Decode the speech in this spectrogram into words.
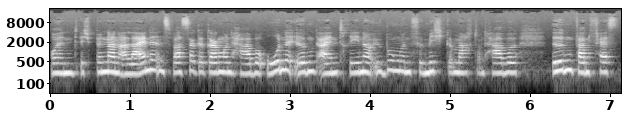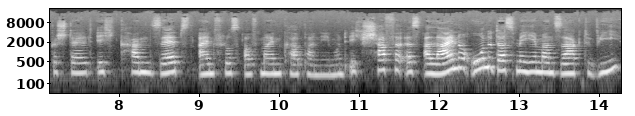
Und ich bin dann alleine ins Wasser gegangen und habe ohne irgendeinen Trainer Übungen für mich gemacht und habe irgendwann festgestellt, ich kann selbst Einfluss auf meinen Körper nehmen. Und ich schaffe es alleine, ohne dass mir jemand sagt, wie,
